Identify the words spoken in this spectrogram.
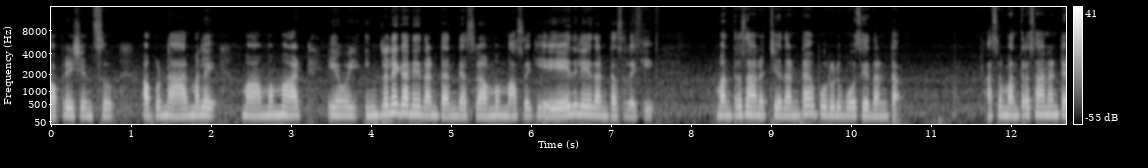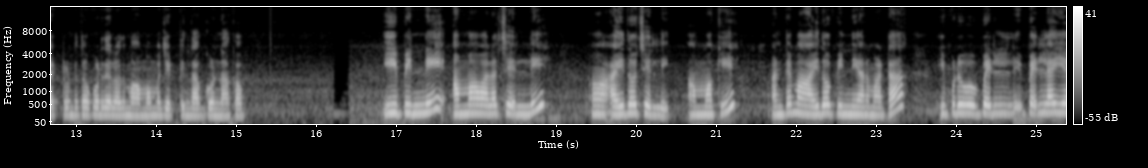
ఆపరేషన్స్. అప్పుడు నార్మలే. మా అమ్మమ్మ ఇంట్లోనే కనేదంట అండి అసలు అమ్మమ్మ అసలుకి. ఏది లేదంట అసలుకి. మంత్రసాన వచ్చేదంట పురుడు పోసేదంట. అసలు మంత్రసాన్ అంటే ఎట్టుంటుందో కూడా తెలియదు మా అమ్మమ్మ చెప్పింది. నాకు నాకు ఈ పిన్ని అమ్మ వాళ్ళ చెల్లి ఐదో చెల్లి అమ్మకి. అంటే మా ఐదో పిన్ని అనమాట. ఇప్పుడు పెళ్ళి పెళ్ళయ్య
